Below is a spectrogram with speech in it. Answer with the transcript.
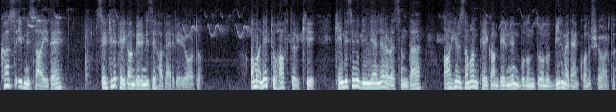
Kas İbni Said'e sevgili peygamberimizi haber veriyordu. Ama ne tuhaftır ki kendisini dinleyenler arasında ahir zaman peygamberinin bulunduğunu bilmeden konuşuyordu.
